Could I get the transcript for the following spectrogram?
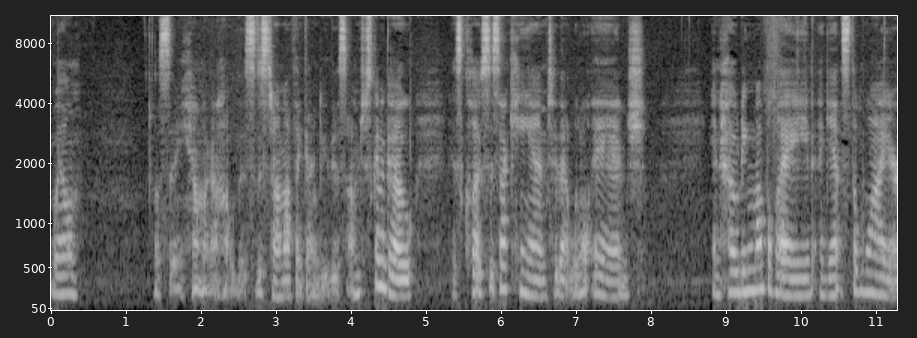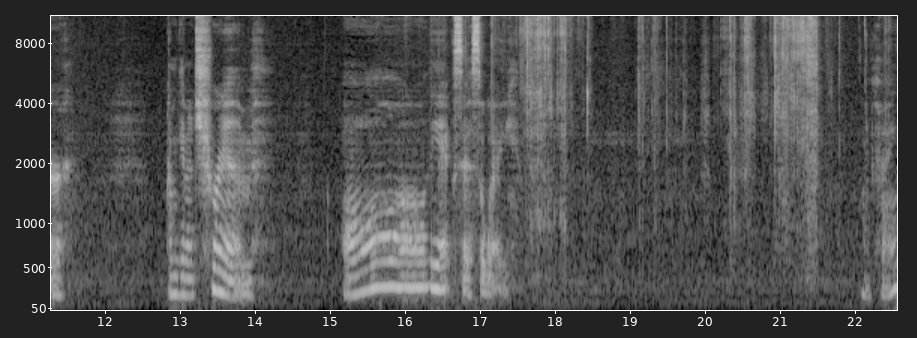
well, let's see, how am I going to hold this? This time I think I can do this. I'm just going to go as close as I can to that little edge and holding my blade against the wire I'm going to trim all the excess away. Okay.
